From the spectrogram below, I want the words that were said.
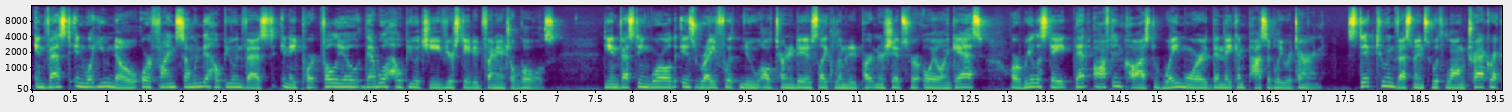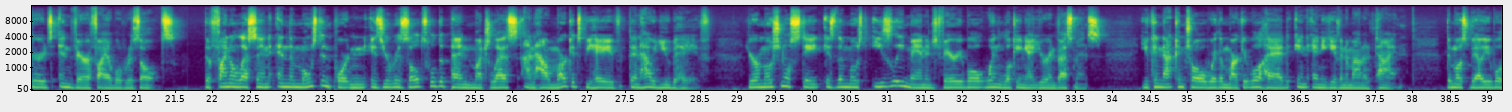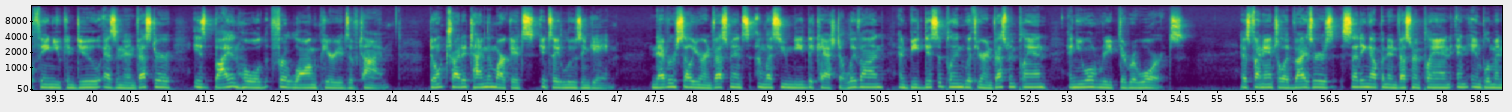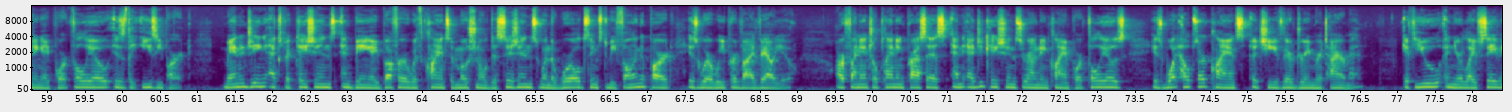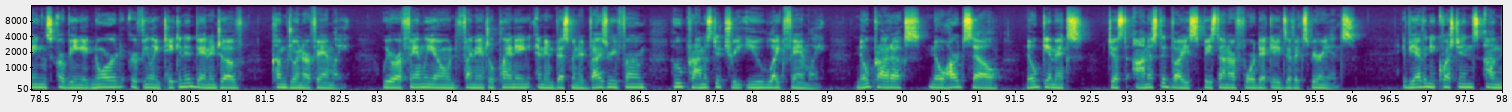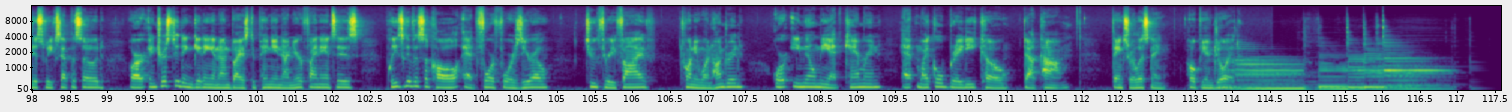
Invest in what you know or find someone to help you invest in a portfolio that will help you achieve your stated financial goals. The investing world is rife with new alternatives like limited partnerships for oil and gas or real estate that often cost way more than they can possibly return. Stick to investments with long track records and verifiable results. The final lesson, and the most important, is your results will depend much less on how markets behave than how you behave. Your emotional state is the most easily managed variable when looking at your investments. You cannot control where the market will head in any given amount of time. The most valuable thing you can do as an investor is buy and hold for long periods of time. Don't try to time the markets, it's a losing game. Never sell your investments unless you need the cash to live on, and be disciplined with your investment plan, and you will reap the rewards. As financial advisors, setting up an investment plan and implementing a portfolio is the easy part. Managing expectations and being a buffer with clients' emotional decisions when the world seems to be falling apart is where we provide value. Our financial planning process and education surrounding client portfolios is what helps our clients achieve their dream retirement. If you and your life savings are being ignored or feeling taken advantage of, come join our family. We are a family owned financial planning and investment advisory firm who promise to treat you like family. No products, no hard sell, no gimmicks, just honest advice based on our four decades of experience. If you have any questions on this week's episode or are interested in getting an unbiased opinion on your finances, please give us a call at 440 235 2100 or email me at cameron at michaelbradyco.com. Thanks for listening. Hope you enjoyed.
